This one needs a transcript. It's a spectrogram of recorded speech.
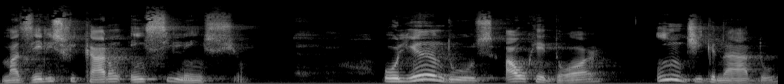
Mas eles ficaram em silêncio olhando-os ao redor, indignado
